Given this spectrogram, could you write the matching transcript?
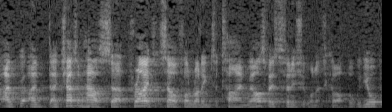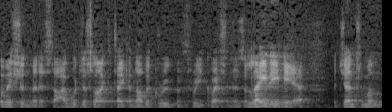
I, I, I, Chatham House uh, prides itself on running to time. We are supposed to finish at one o'clock, but with your permission, Minister, I would just like to take another group of three questions. There's a lady here, a gentleman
